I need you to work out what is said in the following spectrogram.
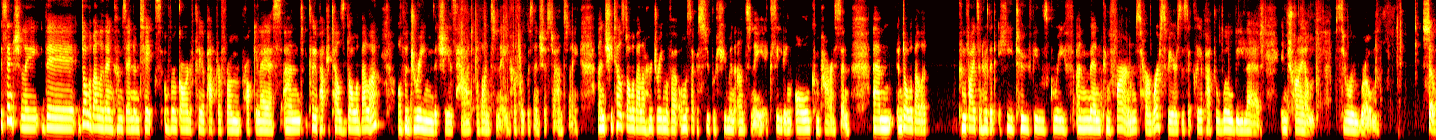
essentially, the Dolabella then comes in and takes over guard of Cleopatra from Proculus, and Cleopatra tells Dolabella of a dream that she has had of Antony. Her focus then shifts to Antony, and she tells Dolabella her dream of a almost like a superhuman Antony, exceeding all comparison. Um, and Dolabella confides in her that he too feels grief and then confirms her worst fears is that Cleopatra will be led in triumph through Rome. So,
